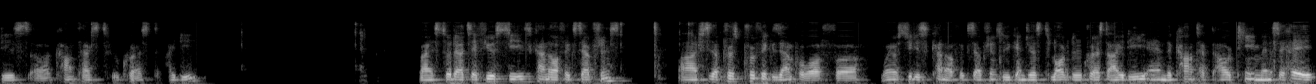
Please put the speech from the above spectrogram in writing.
this uh, context request ID. Right, so that if you see these kind of exceptions, uh, this is a perfect example of uh, when you see this kind of exceptions, you can just log the request ID and contact our team and say, hey,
